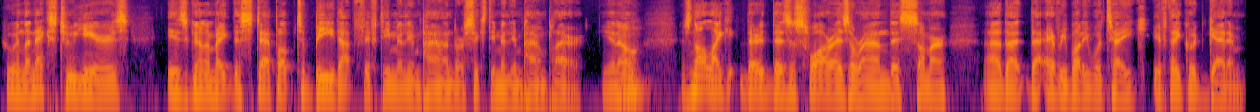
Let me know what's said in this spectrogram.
who in the next two years is going to make the step up to be that 50 million pound or 60 million pound player. You know, it's not like there, there's a Suarez around this summer uh, that that everybody would take if they could get him.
